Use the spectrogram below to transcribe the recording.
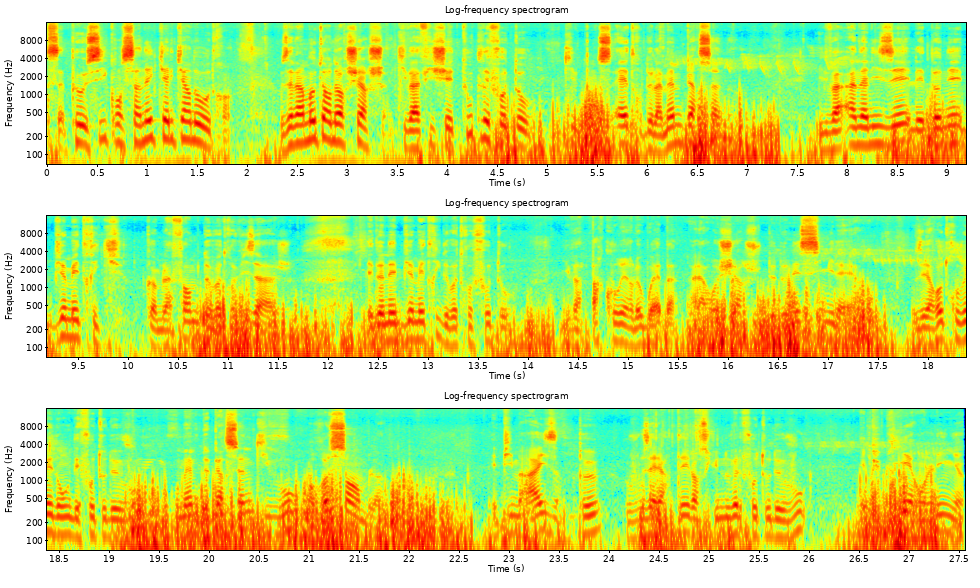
ça peut aussi concerner quelqu'un d'autre. Vous avez un moteur de recherche qui va afficher toutes les photos qu'il pense être de la même personne. Il va analyser les données biométriques, comme la forme de votre visage, les données biométriques de votre photo. Il va parcourir le web à la recherche de données similaires. Vous allez retrouver donc des photos de vous ou même de personnes qui vous ressemblent. Pim Eyes peut vous alerter lorsqu'une nouvelle photo de vous est publiée en ligne.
